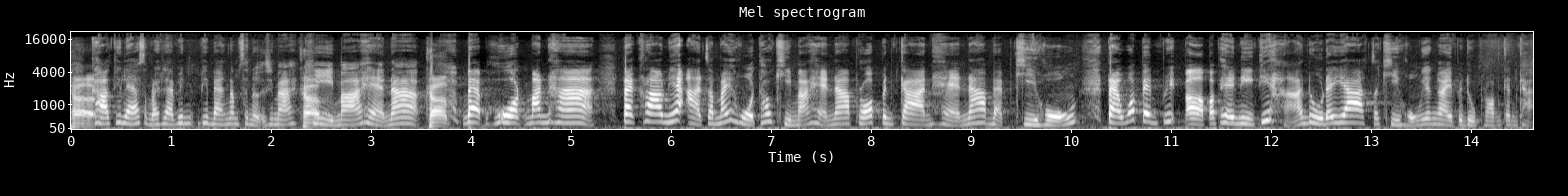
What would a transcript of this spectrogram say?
ครับคราวที่แล้วสัปดาห์ที่แล้วพี่พี่แบงค์นำเสนอใช่ไหมครับขี่ม้าแห่นาคครับแบบโหดมันฮาแต่คราวนี้อาจจะไม่โหดเท่าขี่ม้าแห่นาคเพราะว่าเป็นการแห่นาคแบบขี่หงส์แต่ว่าเป็นพิเอ่อประเพณีที่หาดูได้ยากจะขี่หงส์ยังไงไปดูพร้อมกันค่ะ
